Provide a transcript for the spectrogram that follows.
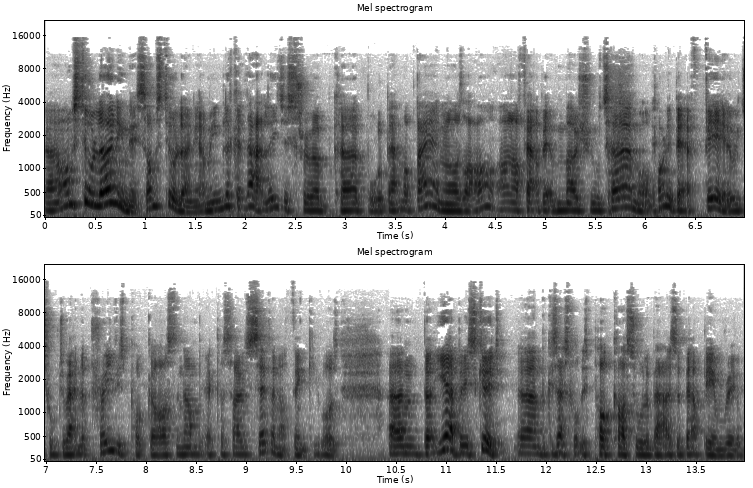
uh, i'm still learning this i'm still learning i mean look at that lee just threw a curveball about my band and i was like oh and i felt a bit of emotional turmoil probably a bit of fear that we talked about in the previous podcast the episode 7 i think it was um, but yeah but it's good um, because that's what this podcast is all about it's about being real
